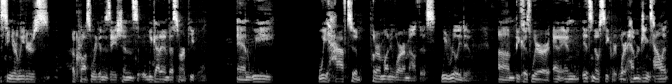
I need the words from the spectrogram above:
senior leaders across organizations, we got to invest in our people. And we, we have to put our money where our mouth is. We really do. Um, because we're, and, and, it's no secret, we're hemorrhaging talent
